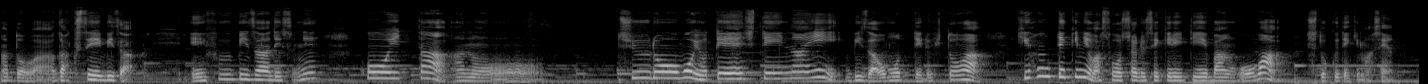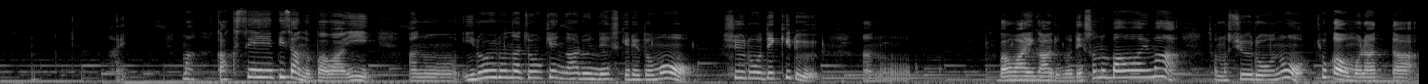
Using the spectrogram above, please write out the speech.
あとは学生ビザ F ビザですね。こういったあのー就労を予定していないビザを持っている人は基本的にはソーシャルセキュリティ番号は取得できません。はいまあ、学生ビザの場合あのいろいろな条件があるんですけれども就労できるあの場合があるのでその場合はその就労の許可をもらった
